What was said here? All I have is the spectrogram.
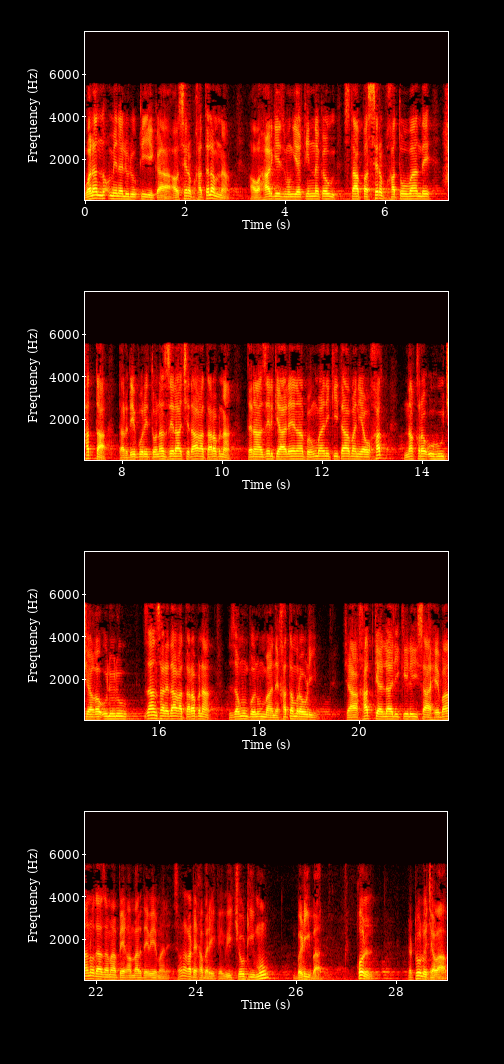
ولن نؤمن لرقیک او صرف ختلم نه او هرگز مونږ یقین نه کوو ستا په صرف ختو باندې حتی تر دې پورې تنزل چې دا غ طرف نه تنازل کې علینا په مونږ باندې کتابا یو خط نقرأه چې هغه اولولو ځان سره دا غ طرف نه زمون په نوم باندې ختم راوړي چا خط کې الله لیکلی صاحبانو دا زما پیغمبر دی وی معنی سونه غټه خبرې کوي چوټي مو بڑی بات قل د ټولو جواب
